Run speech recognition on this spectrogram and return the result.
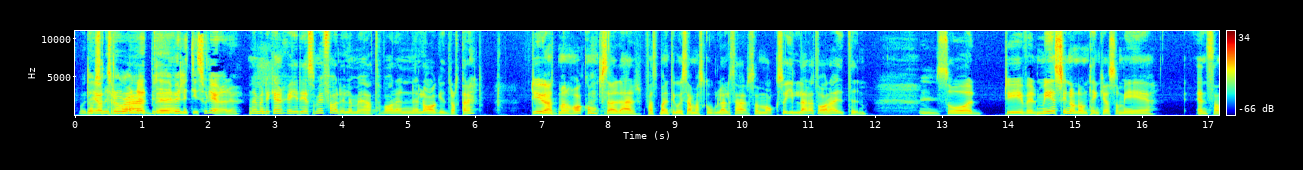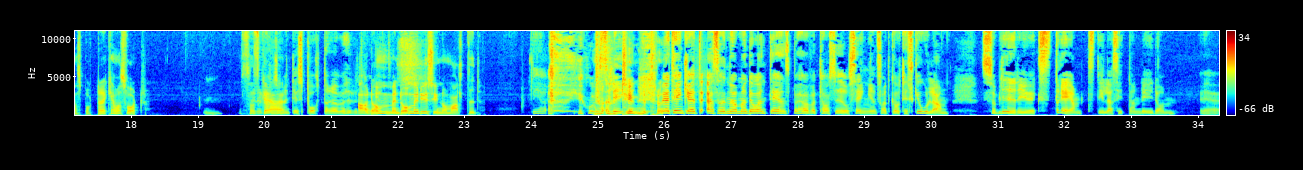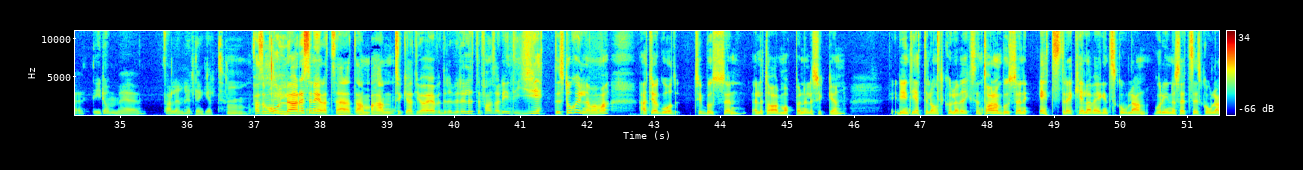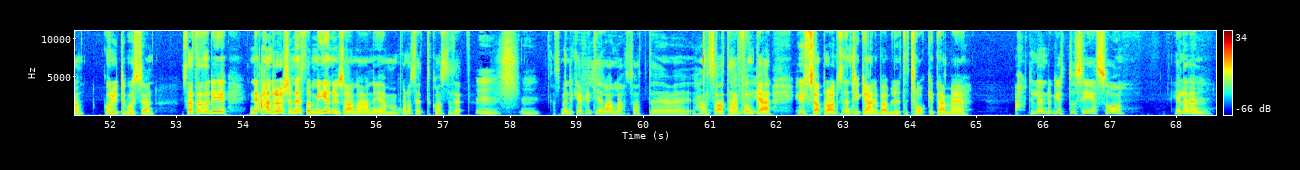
Och de Men jag som inte tror har det att, blir ju eh, väldigt isolerade. Nej men det kanske är det som är fördelen med att vara en lagidrottare. Det är ju Mm, att man har kompisar där fast man inte går i samma skola eller så här som också gillar att vara i team. Mm. Så det är väl mer synd om dem tänker jag som är ensamsportare kan vara svårt. Mm. Som Eller de som ska... inte är sportare Ja, överhuvudtaget. de, men de är det ju synd om alltid. Ja, jo, visserligen. Men jag tänker att alltså, när man då inte ens behöver ta sig ur sängen för att gå till skolan så blir det ju extremt stillasittande i de, eh, i de eh, fallen helt enkelt. Mm. Fast om Olle har resonerat så här att han, han, tycker att jag överdriver det lite för han sa det är inte jättestor skillnad mamma. Att jag går till bussen eller tar moppen eller cykeln. Det är inte jättelångt till Kullavik. Sen tar han bussen ett streck hela vägen till skolan, går in och sätter sig i skolan, går ut till bussen. Så att alltså det, han rör sig nästan mer nu så när han är hemma på något sätt, konstigt sätt. Mm, mm. Alltså, men det kanske inte gäller alla så att eh, han sa att det här Nej. funkar hyfsat bra. Sen tycker han det börjar bli lite tråkigt där med ah, det är ändå gött att se så hela den. Mm.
